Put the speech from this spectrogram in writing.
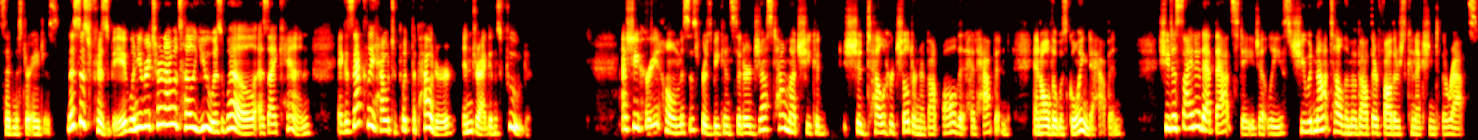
said Mr. Ages. Mrs. Frisby, when you return, I will tell you as well as I can exactly how to put the powder in Dragon's food. As she hurried home, Mrs. Frisby considered just how much she could should tell her children about all that had happened and all that was going to happen. She decided at that stage, at least, she would not tell them about their father's connection to the rats.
